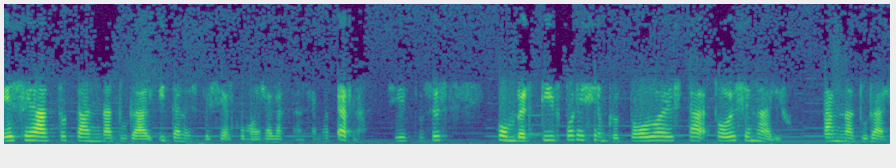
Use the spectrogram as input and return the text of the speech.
ese acto tan natural y tan especial como es la lactancia materna. ¿sí? Entonces, convertir, por ejemplo, todo, esta, todo escenario tan natural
